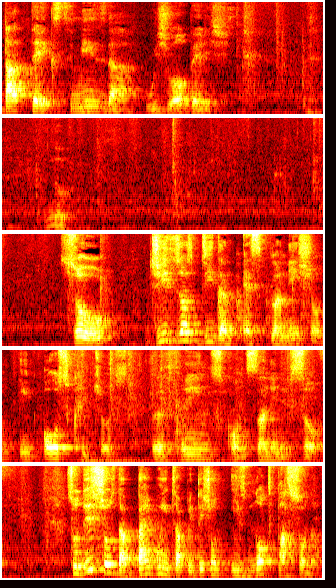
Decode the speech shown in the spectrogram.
that text means that we should all perish. no. So, Jesus did an explanation in all scriptures, the things concerning himself. So this shows that Bible interpretation is not personal.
